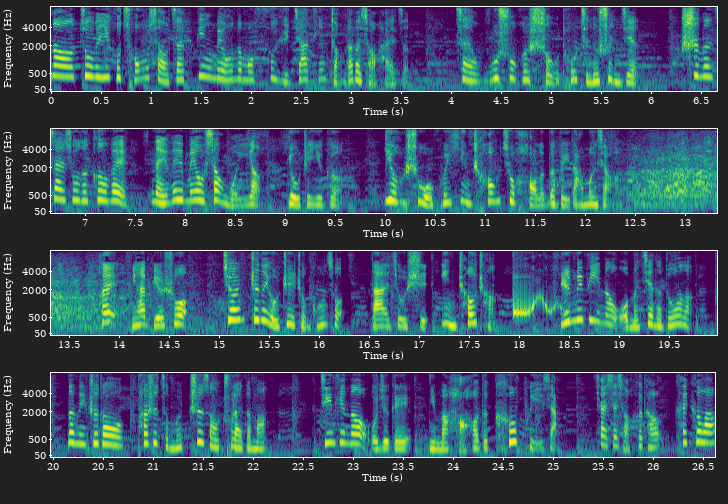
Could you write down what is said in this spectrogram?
那作为一个从小在并没有那么富裕家庭长大的小孩子，在无数个手头紧的瞬间，试问在座的各位，哪位没有像我一样有着一个“要是我会印钞就好了”的伟大梦想啊？嘿，你还别说，居然真的有这种工作，答案就是印钞厂。人民币呢，我们见得多了，那你知道它是怎么制造出来的吗？今天呢，我就给你们好好的科普一下。夏夏小课堂开课啦！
